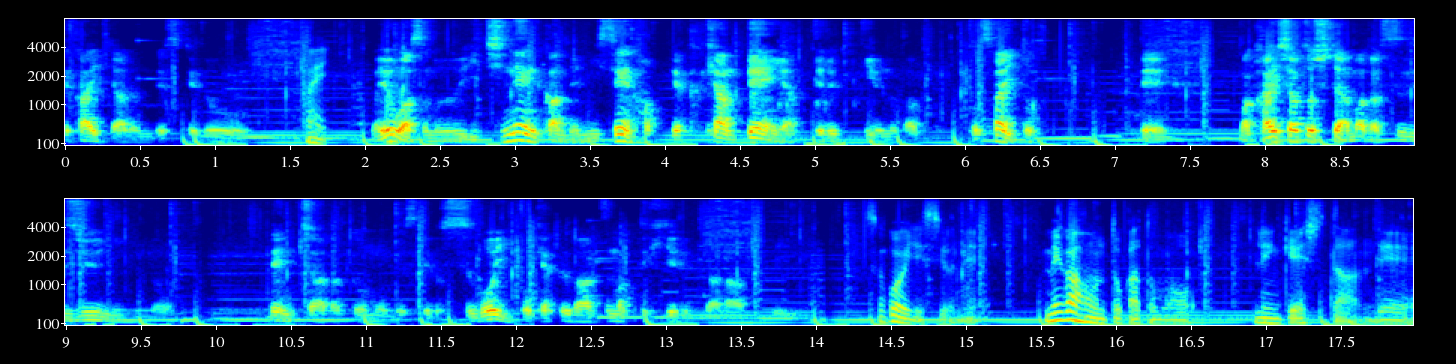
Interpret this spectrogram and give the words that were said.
て書いてあるんですけど、はい。まあ要はその1年間で2800キャンペーンやってるっていうのが、サイトって、まあ、会社としてはまだ数十人のベンチャーだと思うんですけど、すごい顧客が集まってきてるんだなっていう。すごいですよねメガホンとかとも連携してたんで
